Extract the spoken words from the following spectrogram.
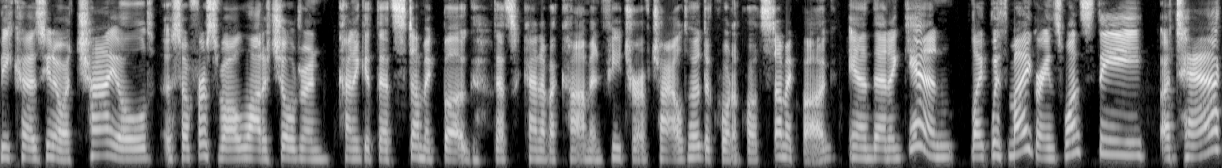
because, you know, a child, so first of all, a lot of children kind of get that stomach bug. That's kind of a common feature of childhood, the quote unquote stomach bug. And then again, like with migraines, once the attack,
